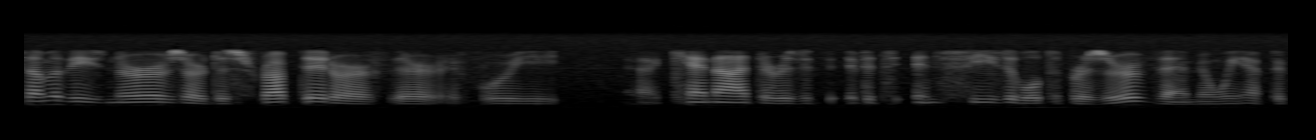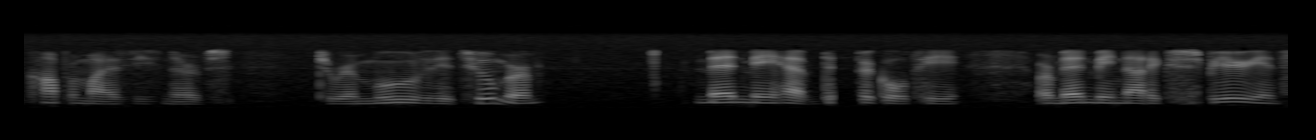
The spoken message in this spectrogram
some of these nerves are disrupted, or if, if we uh, cannot, there is if it's infeasible to preserve them, and we have to compromise these nerves to remove the tumor, men may have difficulty, or men may not experience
